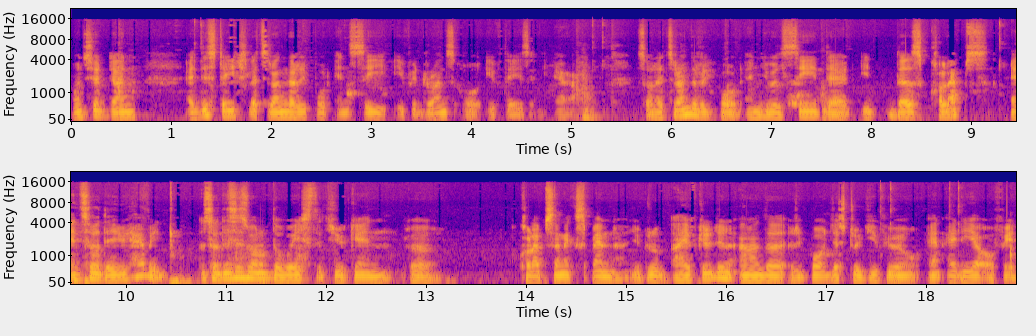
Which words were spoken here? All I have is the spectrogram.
Once you're done at this stage let's run the report and see if it runs or if there is any error. So let's run the report and you will see that it does collapse. And so there you have it. So this is one of the ways that you can uh, collapse and expand your group. I have created another report just to give you an idea of it.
